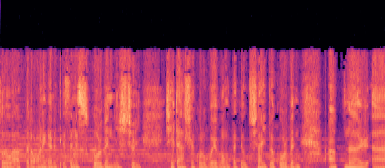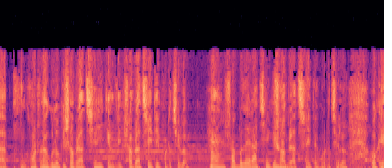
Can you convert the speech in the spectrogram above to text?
তো আপনারা অনেক অনেক এস এম এস করবেন নিশ্চয়ই সেটা আশা করব এবং তাকে উৎসাহিত করবেন। আপনার ঘটনাগুলো কি সব রাজশাহী কেন্দ্রিক সব রাজশাহীতে ঘটেছিল? হ্যাঁ সবগুলোই রাজশাহী কিন্তু সব রাজশাহীতে ঘটেছিল। ওকে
